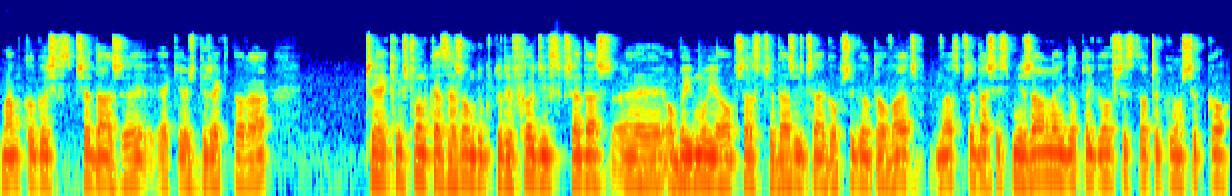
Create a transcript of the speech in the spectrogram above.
mam kogoś w sprzedaży, jakiegoś dyrektora, czy jakiegoś członka zarządu, który wchodzi w sprzedaż, e, obejmuje obszar sprzedaży i trzeba go przygotować. No, a sprzedaż jest mierzalna i do tego wszyscy oczekują szybko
